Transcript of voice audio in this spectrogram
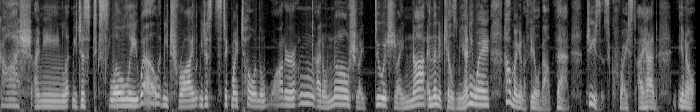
gosh, I mean, let me just slowly, well, let me try. Let me just stick my toe in the water. Mm, I don't know. Should I do it? Should I not? And then it kills me anyway. How am I going to feel about that? Jesus Christ. I had, you know,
